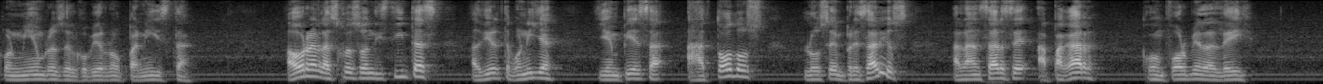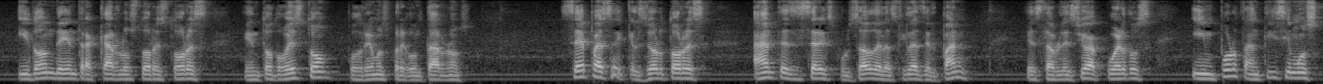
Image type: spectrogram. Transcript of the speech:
con miembros del gobierno panista. Ahora las cosas son distintas, advierte Bonilla, y empieza a todos los empresarios a lanzarse a pagar conforme a la ley. ¿Y dónde entra Carlos Torres Torres en todo esto? Podríamos preguntarnos. Sépase que el señor Torres, antes de ser expulsado de las filas del PAN, estableció acuerdos importantísimos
